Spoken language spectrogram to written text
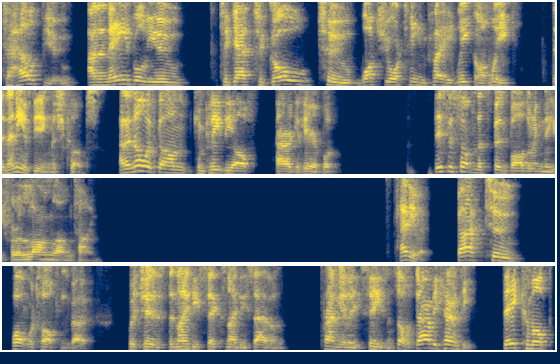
to help you and enable you to get to go to watch your team play week on week than any of the English clubs. And I know I've gone completely off target here, but this is something that's been bothering me for a long, long time. Anyway, back to what we're talking about, which is the 96 97 Premier League season. So, Derby County, they come up.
